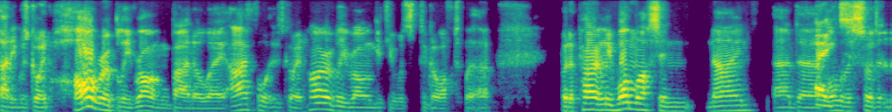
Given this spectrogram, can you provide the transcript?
that it was going horribly wrong. By the way, I thought it was going horribly wrong if you was to go off Twitter. But apparently, one loss in nine, and uh, all of a sudden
